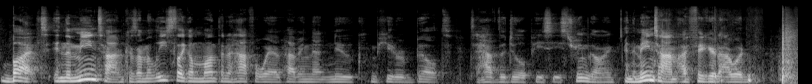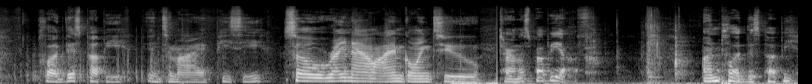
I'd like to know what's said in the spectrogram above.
But in the meantime, because I'm at least like a month and a half away of having that new computer built to have the dual PC stream going. In the meantime, I figured I would plug this puppy into my PC. So right now I'm going to turn this puppy off, unplug this puppy,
